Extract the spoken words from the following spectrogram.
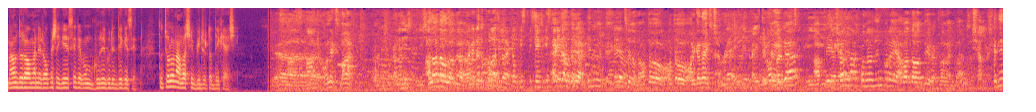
মাহমুদুর রহমানের অফিসে গিয়েছেন এবং ঘুরে ঘুরে দেখেছেন। তো চলুন আমরা সেই ভিডিওটা দেখে আসি। অনেক স্মার্ট আলাদা আলাদা এটা তো খোলা ছিল একটা একটা দুইটা, কিন্তু ইয়ে ছিল না অত অত অর্গানাইজ ছিল এবং এটা আপনি ইনশাল্লাহ পনেরো দিন পরে আবার দাওয়াত দিয়ে রাখলাম একবার সেদিন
